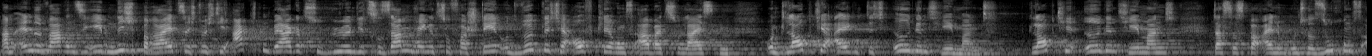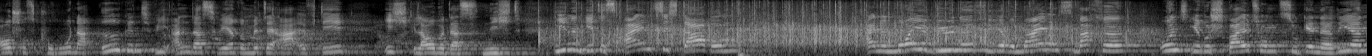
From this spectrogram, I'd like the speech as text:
Am Ende waren sie eben nicht bereit, sich durch die Aktenberge zu wühlen, die Zusammenhänge zu verstehen und wirkliche Aufklärungsarbeit zu leisten. Und glaubt hier eigentlich irgendjemand, Glaubt hier irgendjemand, dass es bei einem Untersuchungsausschuss Corona irgendwie anders wäre mit der AfD? Ich glaube das nicht. Ihnen geht es einzig darum, eine neue Bühne für Ihre Meinungsmache und ihre Spaltung zu generieren.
